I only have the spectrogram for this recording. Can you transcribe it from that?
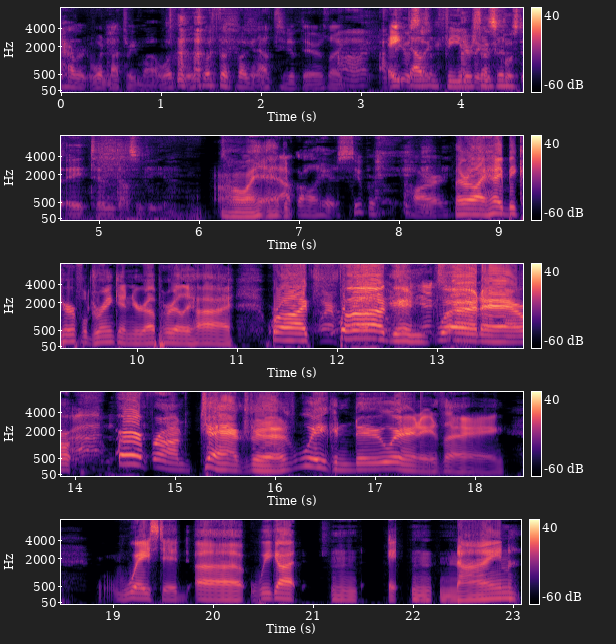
however. What? Not three miles. What, what's the fucking altitude up there? It was like Uh, I think it 8,000 like- feet I or think it's close to 8, 10,000 feet. Oh, I had to. alcohol hit super hard. They were like, "Hey, be careful drinking. You're up really high." We're like, "Fucking whatever. We're from Texas. We can do anything." Wasted. Uh, we got mm, eight, n- nine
